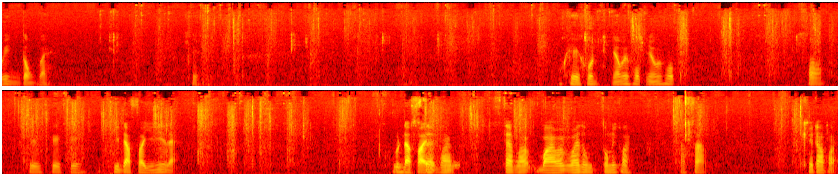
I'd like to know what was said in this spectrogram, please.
วิ่งตรงไป โอเค โอเคคุณยังไม่พบยังไม่พบต่อโอ เคโอเคโอเคที่ดับไฟอยู่นี่แหละ คุณดับไฟแต่ไว้แต่ไว้ไว้ไว้ตรงตรงนี้ก่อนรับทราบโอเคดับอะ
